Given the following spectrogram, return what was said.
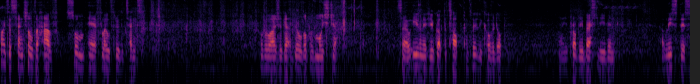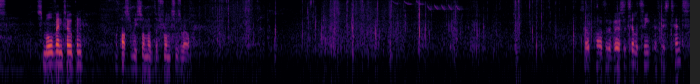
quite essential to have some airflow through the tent. Otherwise you'll get a build up of moisture. So even if you've got the top completely covered up uh, you're probably best leaving at least this small vent open, or possibly some of the front as well. So part of the versatility of this tent,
